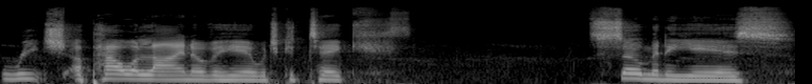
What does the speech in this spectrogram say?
reach a power line over here, which could take so many years.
